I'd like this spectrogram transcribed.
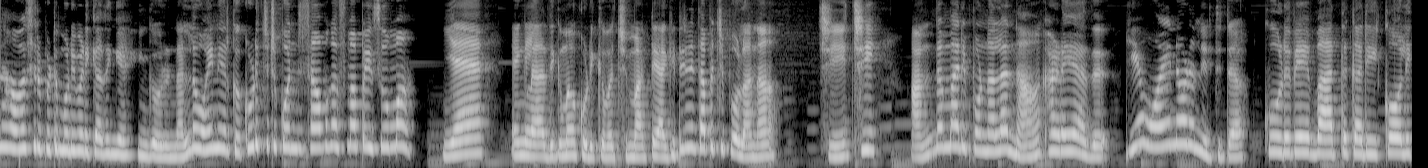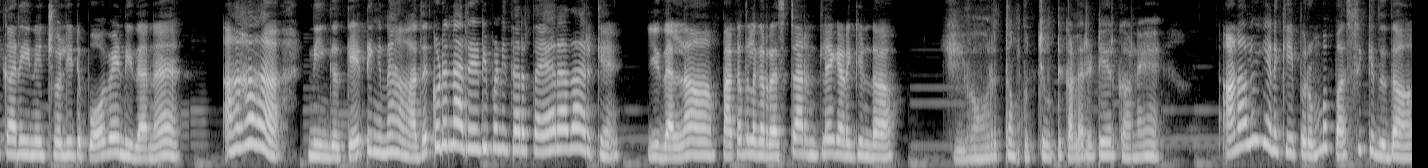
நான் அவசரப்பட்டு முடிவெடுக்காதீங்க. இங்கே ஒரு நல்ல ஒயின் இருக்கு. குடிச்சிட்டு கொஞ்சம் சாவகாசமாக பேசுவோமா? ஏன்? எங்களை அதிகமாக குடிக்க வச்சு மட்டையாக்கிட்டு நீ தப்பிச்சு போலானா? சீச்சி அந்த மாதிரி பொண்ணெல்லாம் நான் கிடையாது. ஏன் ஒயனோட நிறுத்திட்ட? கூடவே வாத்துக்கறி கோழிக்கறின்னு சொல்லிட்டு போக வேண்டிதானே ஆஹா நீங்கள் கேட்டிங்கன்னா அதை கூட நான் ரெடி பண்ணி தர தயாராக தான் இருக்கேன். இதெல்லாம் பக்கத்தில் இருக்கிற ரெஸ்டாரண்ட்லேயே கிடைக்கும்டா. இவன் ஒருத்தன் குச்சி விட்டு கலரிட்டே இருக்கானே. ஆனாலும் எனக்கு இப்போ ரொம்ப பசிக்குது தான்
